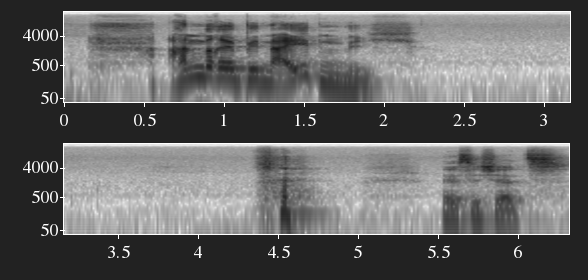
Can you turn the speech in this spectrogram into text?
Andere beneiden mich. Es ist jetzt.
